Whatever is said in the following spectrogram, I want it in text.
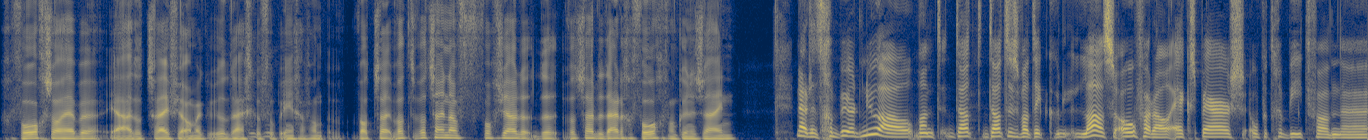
gevolgen zal hebben? Ja, dat schrijf je al, maar ik wil er eigenlijk even op ingaan. Van, wat, zijn- wat, wat zijn nou volgens jou de, de, wat zouden daar de gevolgen van kunnen zijn? Nou, dat gebeurt nu al, want dat, dat is wat ik las overal. Experts op het gebied van eh,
